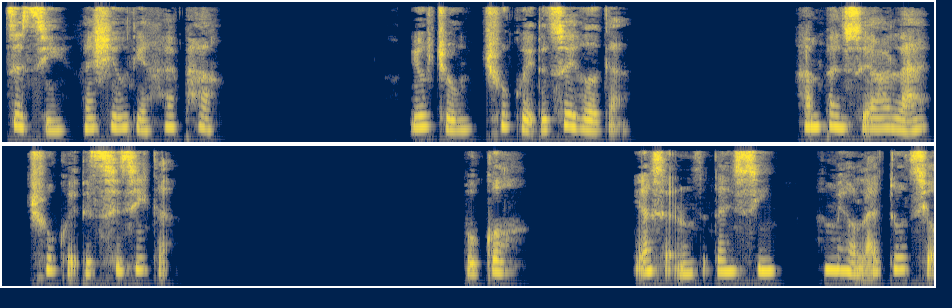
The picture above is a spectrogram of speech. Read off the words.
自己还是有点害怕。有种出轨的罪恶感，还伴随而来出轨的刺激感。不过，杨小荣的担心还没有来多久，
